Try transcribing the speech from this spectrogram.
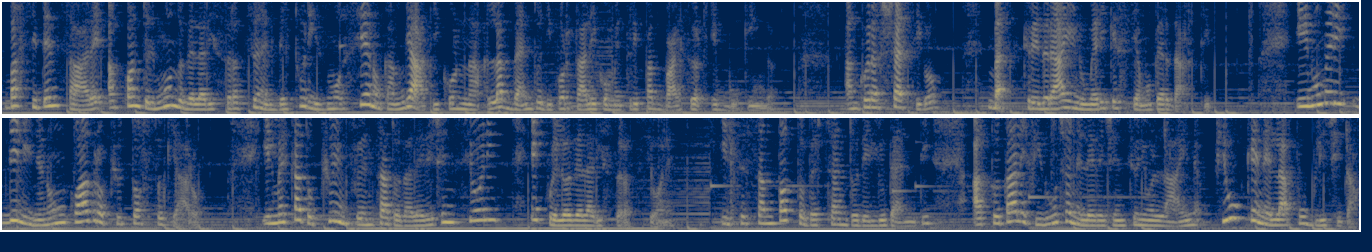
Basti pensare a quanto il mondo della ristorazione e del turismo siano cambiati con l'avvento di portali come TripAdvisor e Booking. Ancora scettico? Beh, crederai ai numeri che stiamo per darti. I numeri delineano un quadro piuttosto chiaro il mercato più influenzato dalle recensioni è quello della ristorazione. Il 68% degli utenti ha totale fiducia nelle recensioni online più che nella pubblicità.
